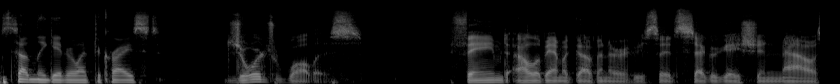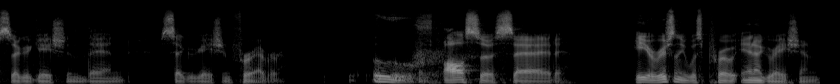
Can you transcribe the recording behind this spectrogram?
suddenly gave their life to Christ? George Wallace, famed Alabama governor who said segregation now, segregation then, segregation forever. Ooh. Also said he originally was pro integration.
